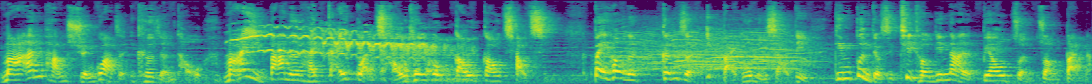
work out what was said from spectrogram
马鞍旁悬挂着一颗人头，马尾巴呢还改管朝天空高高翘起，背后呢跟着一百多名小弟，根本就是剃头巾那的标准装扮呐。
